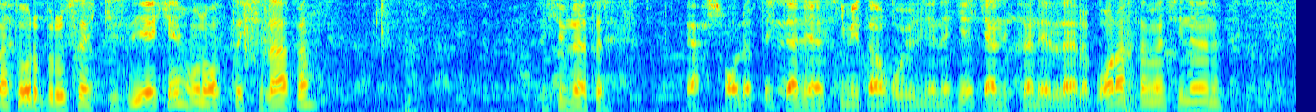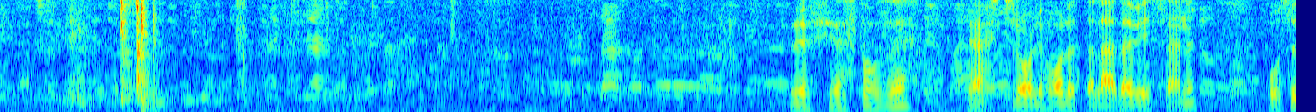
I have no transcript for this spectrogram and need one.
motor 1.8 li ekan 16 ta klapan akkumulyator yaxshi holatda italyanskiy metan qo'yilgan ekan konditsionerlari bor avtomashinani Reskasi toza yaxshi chiroyli holatda lada vestani o'zi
